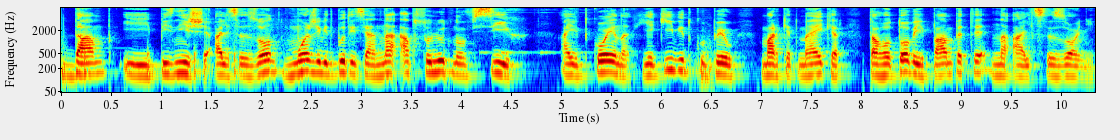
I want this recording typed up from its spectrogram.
дамп і пізніше альтсезон може відбутися на абсолютно всіх альткоїнах, які відкупив маркетмейкер та готовий пампити на альтсезоні.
